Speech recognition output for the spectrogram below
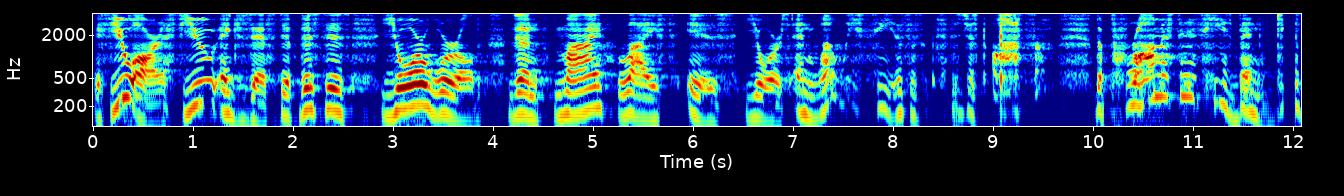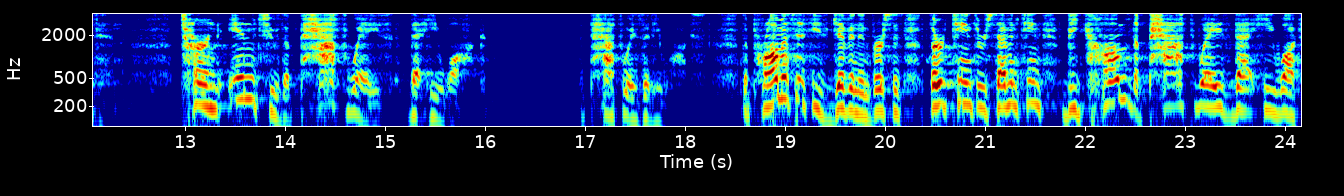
If you are, if you exist, if this is your world, then my life is yours. And what we see, this is, this is just awesome. The promises he's been given turn into the pathways that he walk. The pathways that he walks. The promises he's given in verses 13 through 17 become the pathways that he walks.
